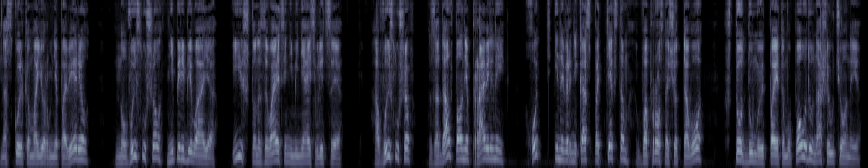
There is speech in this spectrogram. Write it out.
насколько майор мне поверил, но выслушал, не перебивая, и, что называется, не меняясь в лице. А выслушав, задал вполне правильный, хоть и наверняка с подтекстом, вопрос насчет того, что думают по этому поводу наши ученые.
